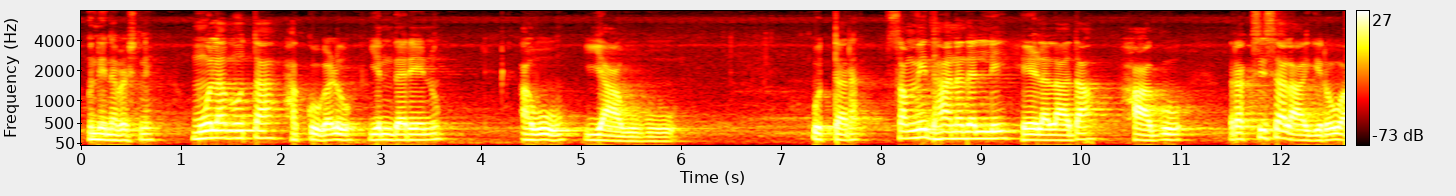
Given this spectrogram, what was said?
ಮುಂದಿನ ಪ್ರಶ್ನೆ, ಮೂಲಭೂತ ಹಕ್ಕುಗಳು ಎಂದರೇನು? ಅವು ಯಾವುವು? ಉತ್ತರ, ಸಂವಿಧಾನದಲ್ಲಿ ಹೇಳಲಾದ ಹಾಗೂ ರಕ್ಷಿಸಲಾಗಿರುವ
